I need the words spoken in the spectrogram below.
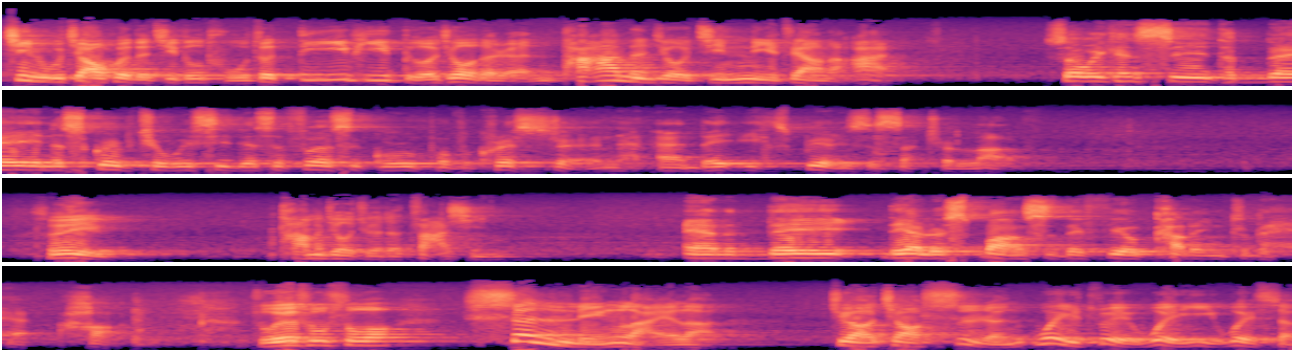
进入教会的基督徒，这第一批得救的人，他们就经历这样的爱。So we can see today in the scripture, we see this first group of Christian, and they experience such a love. 所以他们就觉得扎心。And they their response, they feel cut into the heart. 主耶稣说：“圣灵来了，就要叫世人为罪、为义、为审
